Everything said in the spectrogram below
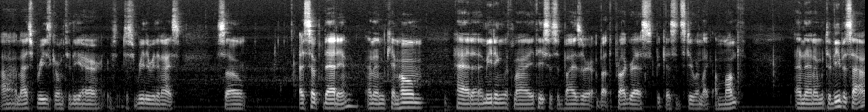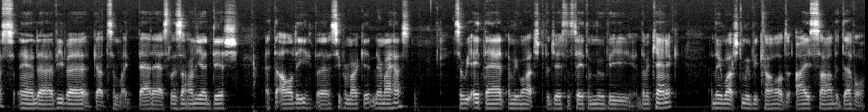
Uh, nice breeze going through the air. It was just really, really nice. So I soaked that in, and then came home, had a meeting with my thesis advisor about the progress because it's due in like a month. And then I went to Viva's house, and uh, Viva got some like badass lasagna dish at the Aldi, the supermarket near my house. So we ate that, and we watched the Jason Statham movie, The Mechanic and they watched a movie called I Saw the Devil,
